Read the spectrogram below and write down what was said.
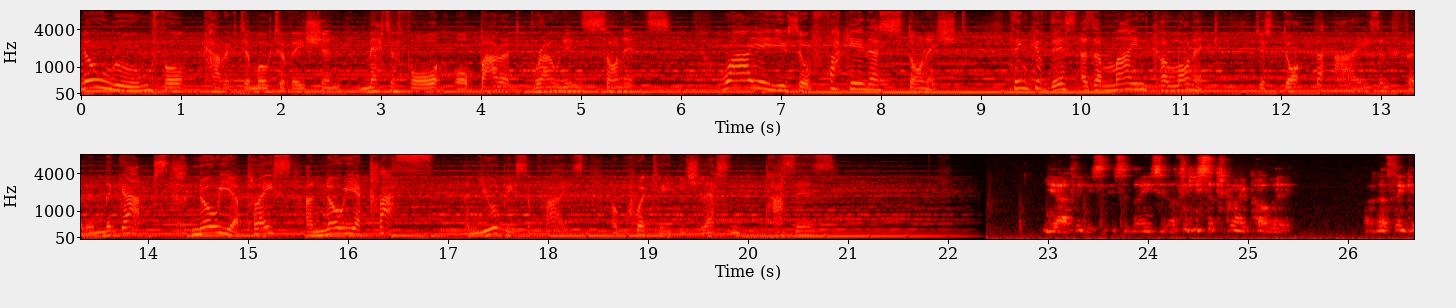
No room for character motivation, metaphor, or Barrett Browning sonnets. Why are you so fucking astonished? Think of this as a mind colonic. Just dot the I's and fill in the gaps. Know your place and know your class. And you'll be surprised how quickly each lesson passes. Yeah, I think it's, it's amazing. I think he's such a great poet, and I think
